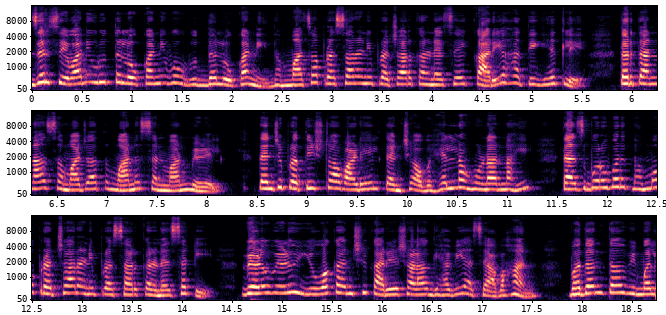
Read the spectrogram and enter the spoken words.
जर सेवानिवृत्त लोकांनी व वृद्ध लोकांनी धम्माचा प्रसार आणि प्रचार करण्याचे कार्य हाती घेतले तर त्यांना समाजात मान सन्मान मिळेल. त्यांची प्रतिष्ठा वाढेल त्यांची अवहेलना होणार नाही. त्याचबरोबर धम्म प्रचार आणि प्रसार करण्यासाठी वेळोवेळी युवकांची कार्यशाळा घ्यावी असे आवाहन भदंत विमल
